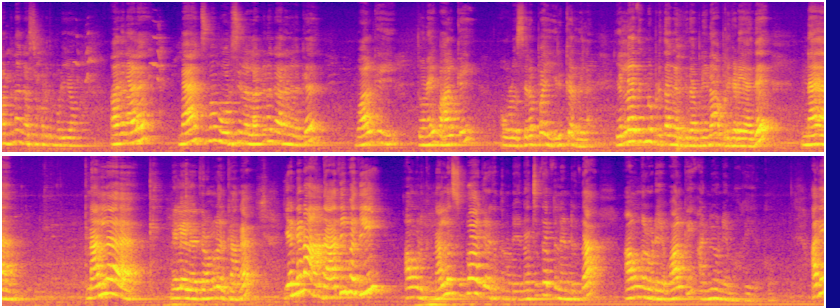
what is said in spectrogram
மட்டும்தான் கஷ்டப்படுத்த முடியும். அதனால் மேக்ஸிமம் ஒரு சில லக்னக்காரங்களுக்கு வாழ்க்கை துணை வாழ்க்கை அவ்வளோ சிறப்பாக இருக்கிறதில்ல. எல்லாத்துக்குமே இப்படி தாங்க இருக்குது அப்படின்னா அப்படி கிடையாது. ந நல்ல நிலையில் இருக்கிறவங்களும் இருக்காங்க. என்னென்னா அந்த அதிபதி அவங்களுக்கு நல்ல சுப கிரகத்தினுடைய நட்சத்திரத்தில் இருந்தால் அவங்களுடைய வாழ்க்கை அந்யோன்யமாக இருக்கும். அதே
